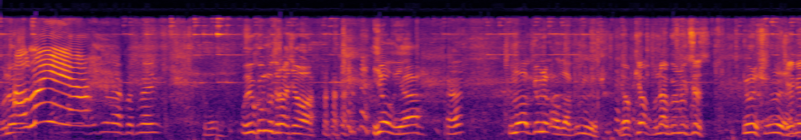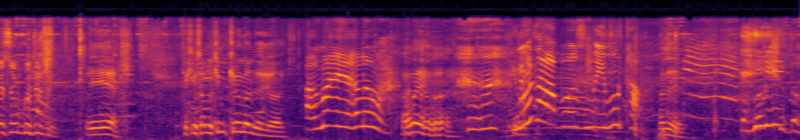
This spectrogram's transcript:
Bunu Almanya ya. götürmeyi uygun mudur acaba? İyi oldu ya. Ha? Buna gümrük Allah gümrük. yok yok buna gümrüksüz. Gümrük şunu. Cebiye sokup götürsün. İyi iyi. Peki sen bunu kim, kime gönderiyor? Almanya halama. Alayım mı? Yumurta var boğazında yumurta. Hadi. Şurada.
